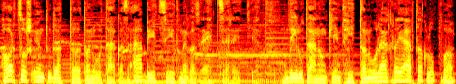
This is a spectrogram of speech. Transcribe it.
harcos öntudattal tanulták az ABC-t meg az egyszer egyet. Délutánonként hittanórákra jártak lopva,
